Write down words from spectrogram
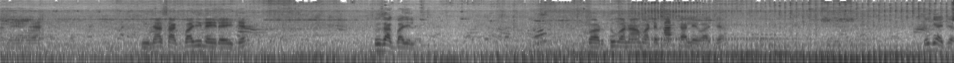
અને જીના શાકભાજી લઈ રહી છે. શું શાકભાજી લે ભરતું બનાવવા માટે પટ્ટા લેવા છે. શું કહે છે?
